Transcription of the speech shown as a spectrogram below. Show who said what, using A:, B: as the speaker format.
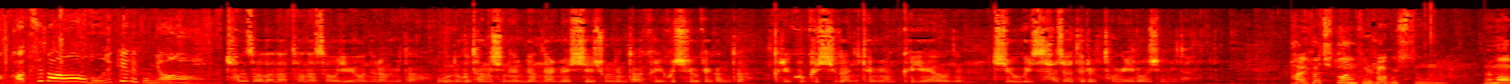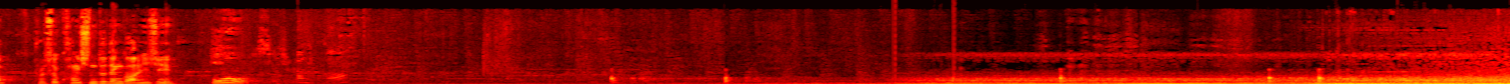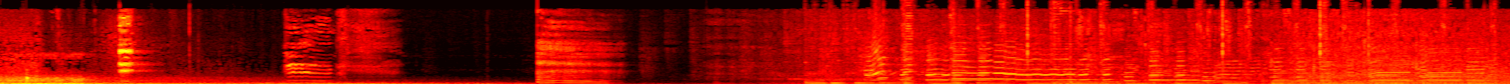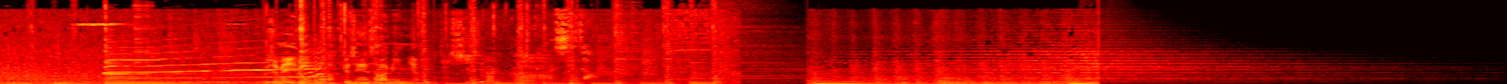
A: 야, 같이 봐. 너네끼리 보냐.
B: 천사가 나타나서 예언을 합니다. 누구누구 당신은 몇 날 몇 시에 죽는다. 그리고 지옥에 간다. 그리고 그 시간이 되면 그 예언은 지옥의 사자들을 통해 이루어집니다.
C: 말같지도 않은 소리를 하고 있어. 설마 벌써 광신도 된 거 아니지?
A: 뭐?
C: 요즘에 이런 걸로 낚여지는 사람이 있냐? 다 CG라니까.
A: 시작.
